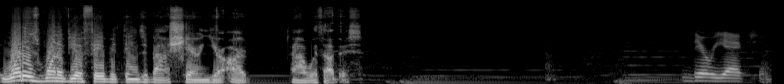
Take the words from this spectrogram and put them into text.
what is one of your favorite things about sharing your art uh, with others? Their reaction.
